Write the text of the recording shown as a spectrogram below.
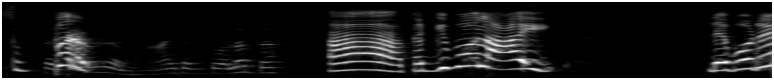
సూపర్. ఆయి తగ్గిపోవాలా వద్దా? ఆ, తగ్గిపోలాయి లేకపోతే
